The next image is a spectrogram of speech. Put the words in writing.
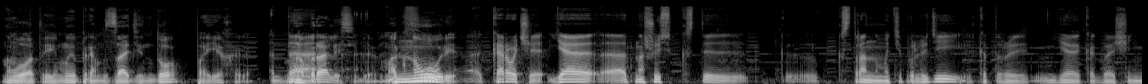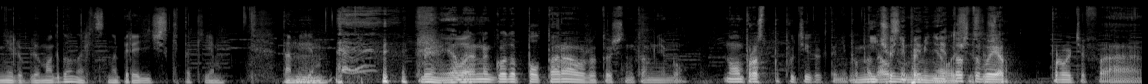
вот, и мы прям за день до поехали, Да. набрали себе Ну, Макфлури. э, короче, я отношусь к, к- к странному типу людей, которые я как бы вообще не люблю Макдональдс, но периодически так ем. Там ем. Блин, я, Вот. наверное, года полтора уже точно там не был. Но он просто по пути как-то не попадался. Ничего не поменялось, Не, то, чтобы я. Против, а.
